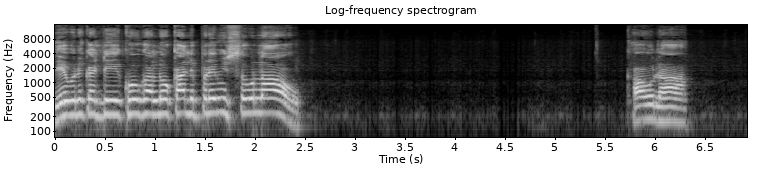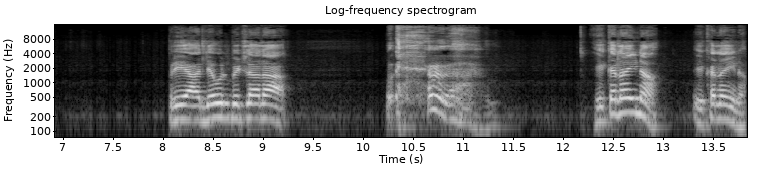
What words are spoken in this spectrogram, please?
దేవుని కంటే ఎక్కువగా లోకాన్ని ప్రేమిస్తూ ఉన్నావు. కావున ప్రియ దేవుని బిడ్డారా ఇకనైనా ఇకనైనా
